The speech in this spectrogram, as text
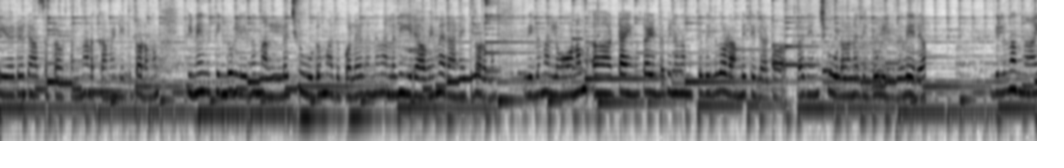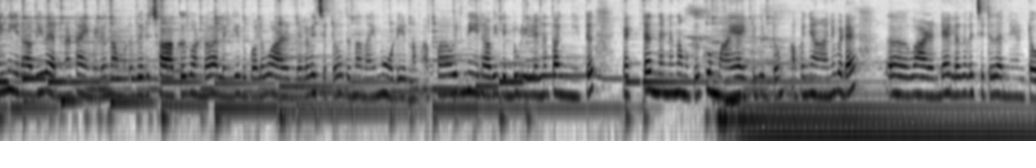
ഈ ഒരു രാസപ്രവർത്തനം നടക്കാൻ വേണ്ടിയിട്ട് തുടങ്ങും. പിന്നെ ഇതിന്റെ ഉള്ളിൽ നിന്ന് നല്ല ചൂടും അതുപോലെ തന്നെ നല്ല നീരാവിയും വരാനായിട്ട് തുടങ്ങും. ഇതിൽ നല്ലോണം ടൈം കഴിയുമ്പോൾ പിന്നെ നമുക്കിതിൽ തൊടാൻ പറ്റില്ല കേട്ടോ. അത്രയധികം ചൂടാണ് ഇതിന്റെ ഉള്ളിൽ നിന്ന് വരിക. ഇതിൽ നന്നായി നീരാവി വരുന്ന ടൈമിൽ നമ്മളിതൊരു ചാക്ക് കൊണ്ടോ അല്ലെങ്കിൽ ഇതുപോലെ വാഴന്റെ വെച്ചിട്ടോ ഇത് നന്നായി മൂടിയിടണം. അപ്പോൾ ആ ഒരു നീരാവി ഇതിന്റെ ഉള്ളിൽ തന്നെ തങ്ങിയിട്ട് പെട്ടെന്ന് തന്നെ നമുക്ക് കുമ്മായായിട്ട് കിട്ടും. അപ്പോൾ ഞാനിവിടെ വാഴന്റെ ഇല വെച്ചിട്ട് തന്നെയാണ് കേട്ടോ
